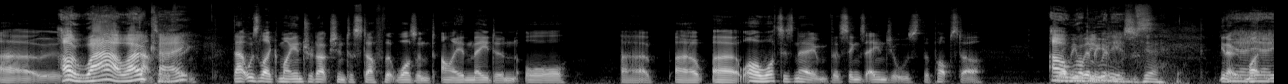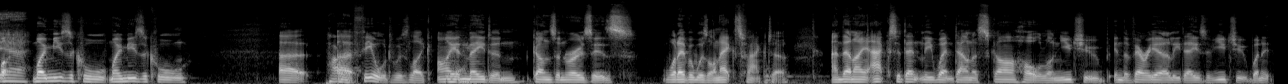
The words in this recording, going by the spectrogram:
uh, Oh wow! that sort of Okay. thing. That was like my introduction to stuff that wasn't Iron Maiden or, uh, uh, uh, oh, what's his name that sings Angels, the pop star. oh, Robbie Robbie, Williams. Williams. Yeah, You know, Yeah, my, yeah, my, yeah. my musical, my musical uh, uh, field was like Iron Yeah. Maiden, Guns N' Roses, whatever was on X Factor, and then I accidentally went down a ska hole on YouTube in the very early days of YouTube when it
